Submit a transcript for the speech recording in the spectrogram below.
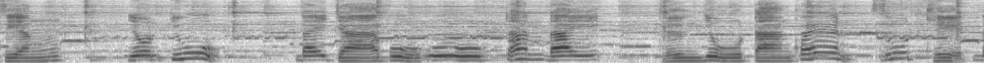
เสียง โยนยูได้จ่าผู้อูท่านใด ถึงอยู่ต่างแคว้น สุดเขตแด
